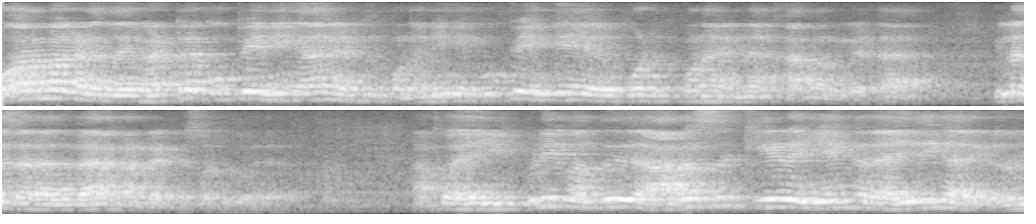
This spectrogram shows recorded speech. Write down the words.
ஓரமாக கிடக்குது. வெட்டுற குப்பையை நீங்கள் தான் எடுத்து போகணும். நீங்கள் குப்பையை எங்கேயே போட்டு போனால் என்ன காரணம்னு கேட்டால் இல்லை சார் அது வேற கான்ட்ராக்ட் சொல்லிட்டு போயிட்டார் அப்போ இப்படி வந்து அரசு கீழே இயங்குற அதிகாரிகள்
